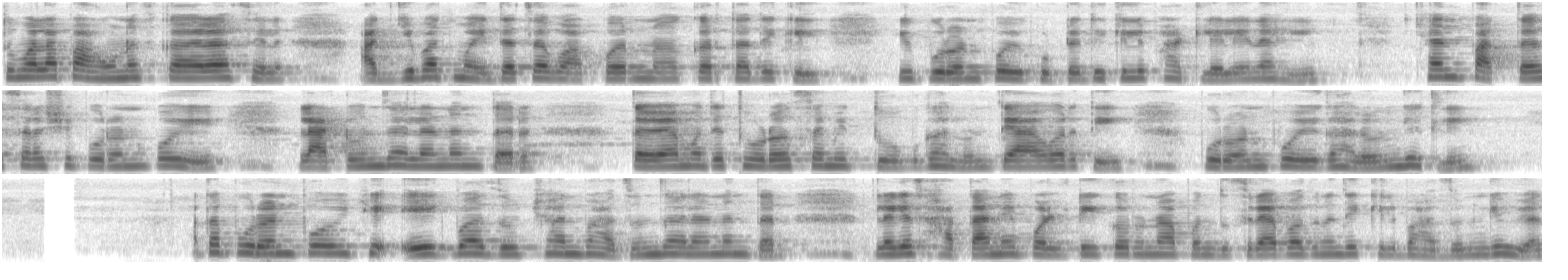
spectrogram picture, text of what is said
तुम्हाला पाहूनच कळलं असेल अजिबात मैद्याचा वापर न करता देखील ही पुरणपोळी कुठे देखील फाटलेली नाही. छान पातळसर अशी पुरणपोळी लाटून झाल्यानंतर तव्यामध्ये थोडंसं मी तूप घालून त्यावरती पुरणपोळी घालून घेतली. आता पुरणपोळीची एक बाजू छान भाजून झाल्यानंतर लगेच हाताने पलटी करून आपण दुसऱ्या बाजूने देखील भाजून घेऊयात.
